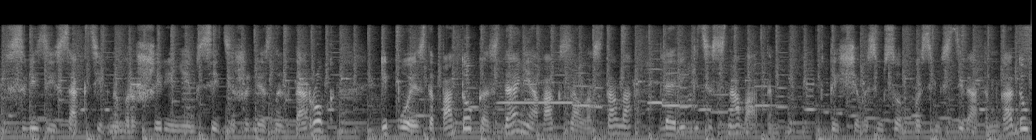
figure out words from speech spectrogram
В связи с активным расширением сети железных дорог и поездопотока здание вокзала стало для Риги тесноватым. В 1889 году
